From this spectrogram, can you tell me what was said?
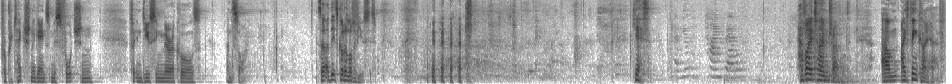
for protection against misfortune, for inducing miracles, and so on. So it's got a lot of uses. yes? Have you time traveled? Have I time traveled? Um, I think I have.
